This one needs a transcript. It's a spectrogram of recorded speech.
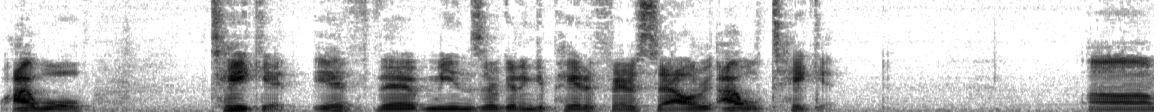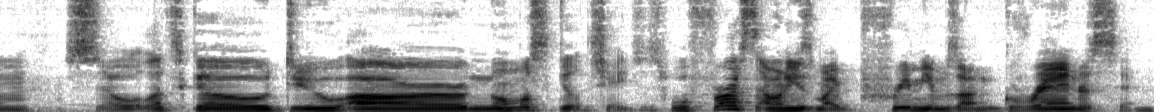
I will take it if that means they're going to get paid a fair salary. I will take it. Um, so let's go do our normal skill changes. Well, first I want to use my premiums on Granderson.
